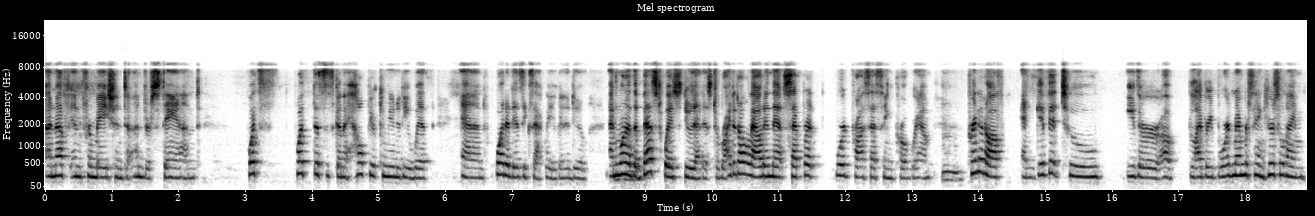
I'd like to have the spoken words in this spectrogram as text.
enough information to understand what's what this is going to help your community with and what it is exactly you're going to do. And one of the mm-hmm. best ways to do that is to write it all out in that separate word processing program Mhm. print it off and give it to either a library board member saying, here's what I'm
